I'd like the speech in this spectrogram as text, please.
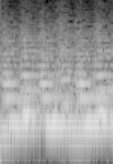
Música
